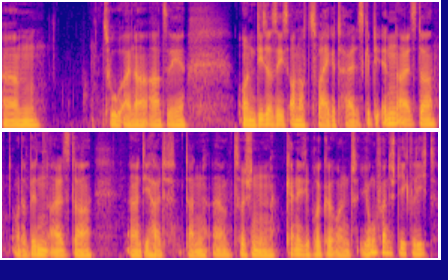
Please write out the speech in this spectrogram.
ähm, zu einer Art See und dieser See ist auch noch zweigeteilt. Es gibt die Innenalster oder Binnenalster, äh, die halt dann äh, zwischen Kennedy-Brücke und Jungfernstieg liegt.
